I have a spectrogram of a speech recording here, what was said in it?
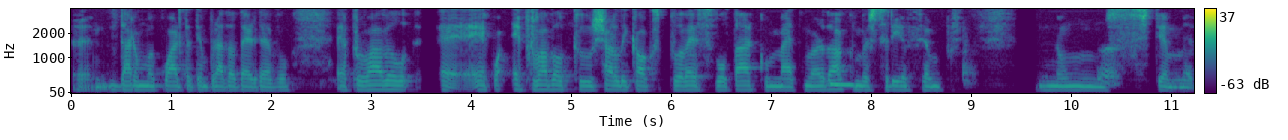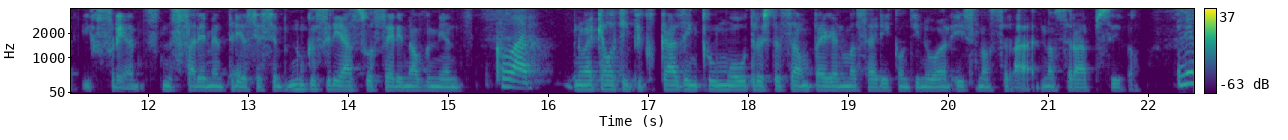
Uh, dar uma quarta temporada ao Daredevil. É provável, é, é, é, provável que o Charlie Cox pudesse voltar com o Matt Murdock, hum. mas seria sempre num sistema diferente. Necessariamente teria ser sempre, nunca seria a sua série novamente. Claro. Não é aquele típico caso em que uma outra estação pega numa série e continua, isso não será, não será possível. Nem,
